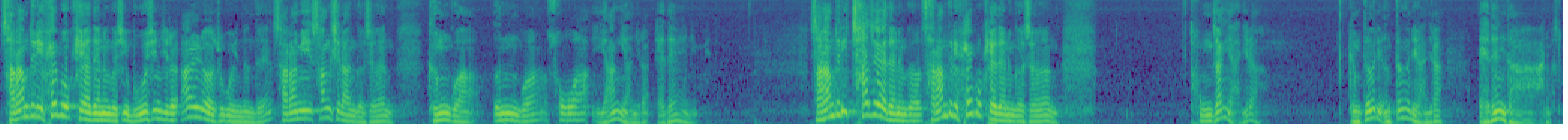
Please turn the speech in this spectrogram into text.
사람들이 회복해야 되는 것이 무엇인지를 알려주고 있는데 사람이 상실한 것은 금과 은과 소와 양이 아니라 에덴입니다. 사람들이 찾아야 되는 것, 사람들이 회복해야 되는 것은 통장이 아니라 금덩어리, 은덩어리가 아니라 에덴이다 하는 것을.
